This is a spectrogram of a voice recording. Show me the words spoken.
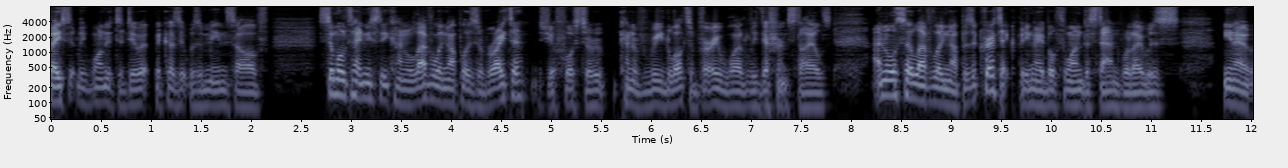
basically wanted to do it because it was a means of simultaneously kind of leveling up as a writer, as you're forced to kind of read lots of very wildly different styles, and also leveling up as a critic, being able to understand what I was, you know,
